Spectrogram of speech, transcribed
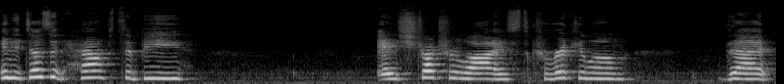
And it doesn't have to be a structuralized curriculum that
